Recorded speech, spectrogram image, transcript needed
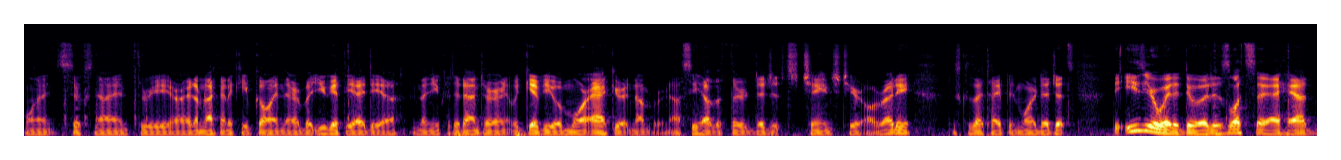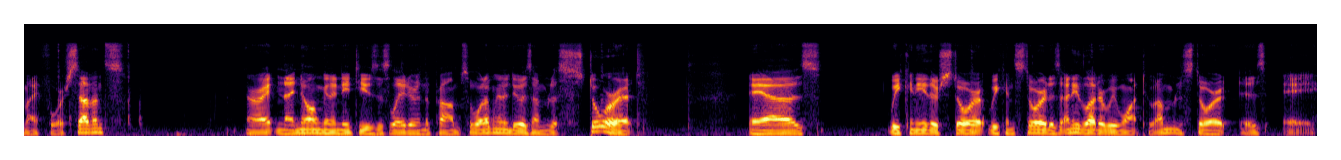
0.693. All right, I'm not going to keep going there, but you get the idea. And then you could hit enter, and it would give you a more accurate number. Now see how the third digit's changed here already, just because I typed in more digits. The easier way to do it is, let's say I had my 4 sevenths. All right, and I know I'm going to need to use this later in the problem. So what I'm going to do is I'm going to store it as we can either store it, we can store it as any letter we want to. I'm going to store it as A.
